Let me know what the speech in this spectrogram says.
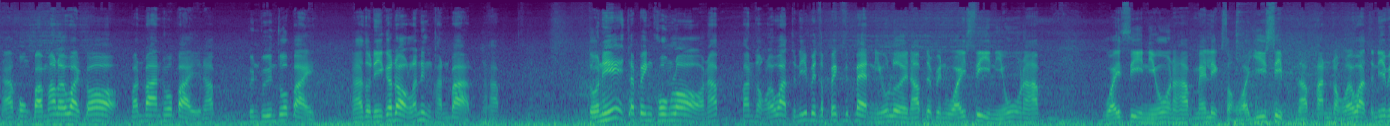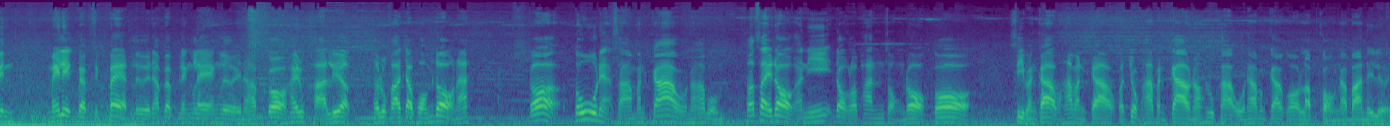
นะโครงปั๊ม 500 วัตต์ก็บ้านๆทั่วไปนะครับพื้นๆทั่วไปนะตัวนี้ก็ดอกละ 1,000 บาทนะครับตัวนี้จะเป็นโครงหล่อนะครับ1,200 วัตต์ตัวนี้เป็นสเปค 18 นิ้วเลยนะครับจะเป็นไว้ 4 นิ้วนะครับไว้ 4 นิ้วนะครับแม่เหล็ก 220นะครับ1,200วัตต์ตัวนี้เป็นแม่เหล็กแบบ 18 เลยนะแบบแรงๆเลยนะครับก็ให้ลูกค้าเลือกถ้าลูกค้าจะพร้อมดอกนะก็ตู้เนี่ย3,900นะครับผมถ้าใส่ดอกอันนี้ดอกละพันสองดอกก็4,900 5,900ก็จบ5,900เนาะลูกค้าโอน5,900ก็รับของหน้าบ้านได้เลย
